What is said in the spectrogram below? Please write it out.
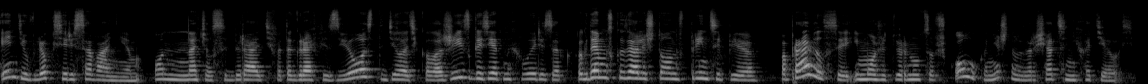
Энди увлекся рисованием. Он начал собирать фотографии звезд, делать коллажи из газетных вырезок. Когда ему сказали, что он, в принципе, поправился и может вернуться в школу, конечно, возвращаться не хотелось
